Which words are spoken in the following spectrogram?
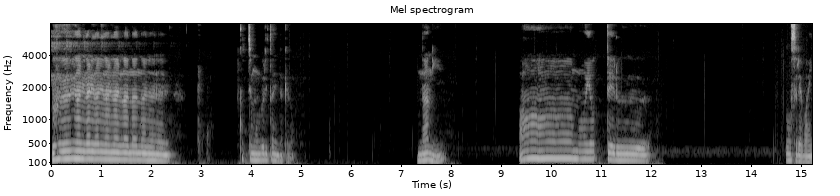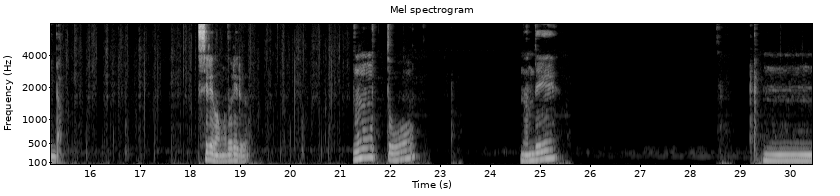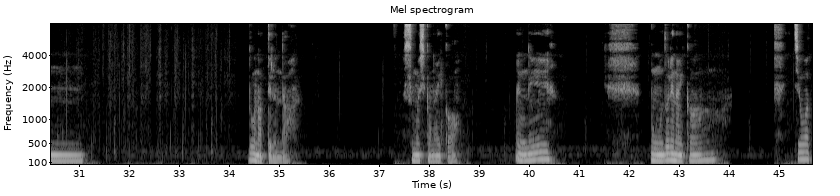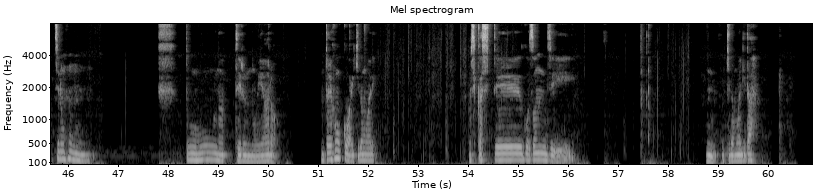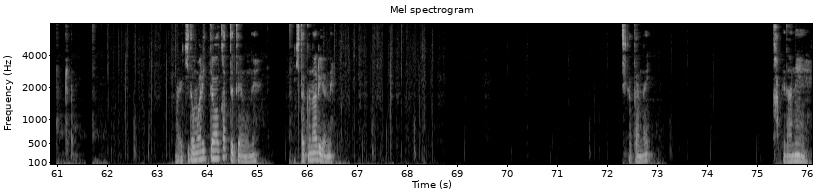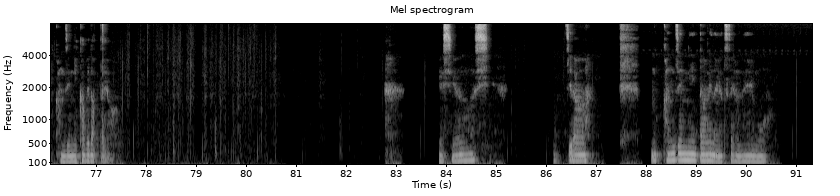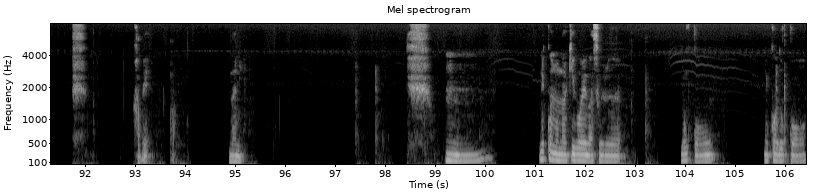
うー、なになになになになになになになになにこっち戻りたいんだけど。何？あー、迷ってる。どうすればいいんだ？知れば戻れる？もっとなんで？うーん。どうなってるんだ？進むしかないか。だよね。もう戻れないか。一応あっちの本、どうなってるのやら。反対方向は行き止まり。もしかしてご存知うん、行き止まりだ。まあ、行き止まりって分かっててもね、行きたくなるよね。仕方ない。壁だね。完全に壁だったよ。よしよし。こっちだ。もう完全にダメなやつだよね、もう。壁。あ、何？うーん。猫の鳴き声がする。どこ？猫どこ？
